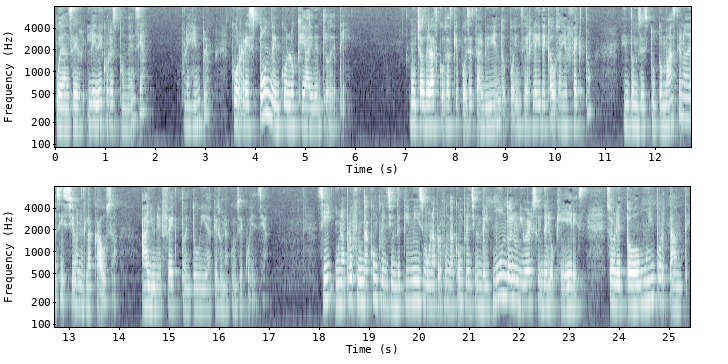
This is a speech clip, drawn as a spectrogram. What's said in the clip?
puedan ser ley de correspondencia, por ejemplo, corresponden con lo que hay dentro de ti. Muchas de las cosas que puedes estar viviendo pueden ser ley de causa y efecto, Entonces tú tomaste una decisión, es la causa, hay un efecto en tu vida que es una consecuencia. ¿Sí? Una profunda comprensión de ti mismo, una profunda comprensión del mundo, del universo y de lo que eres. Sobre todo, muy importante,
